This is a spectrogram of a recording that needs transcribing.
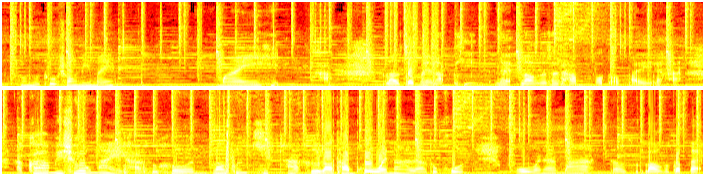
ำช่อง YouTube ช่องนี้ไหมไม่ เราจะไม่ละทิ้งและเราก็จะทำต่อตอๆไปนะคะ แล้วก็มีช่วงใหม่ค่ะ ทุกคนเราเพิ่งคิดค่ะ คือเราทำโพลไว้นานแล้วทุกคนโพลไว้นานมากเราเราก็จะแปะ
